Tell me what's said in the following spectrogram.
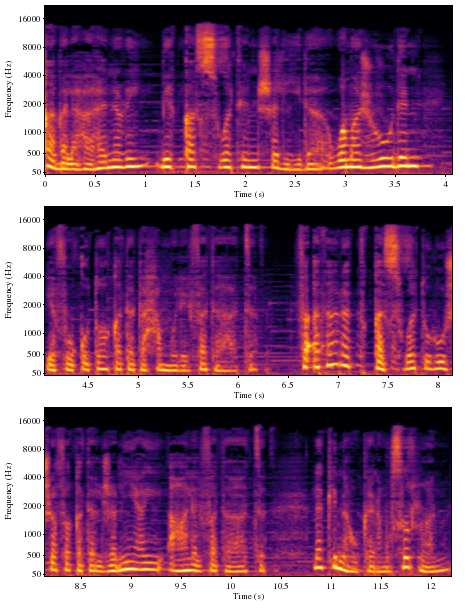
قابلها هنري بقسوة شديدة ومجهود يفوق طاقة تحمل الفتاة فأثارت قسوته شفقة الجميع على الفتاة لكنه كان مصرا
